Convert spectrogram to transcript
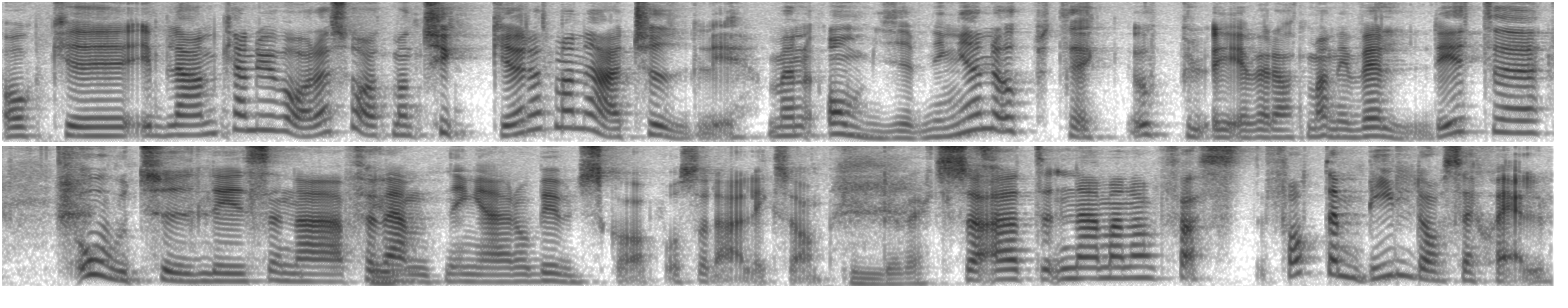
och eh, ibland kan det ju vara så att man tycker att man är tydlig men omgivningen upplever att man är väldigt eh, otydlig i sina förväntningar och budskap och sådär liksom. Indirekt. Så att när man har fast, fått en bild av sig själv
